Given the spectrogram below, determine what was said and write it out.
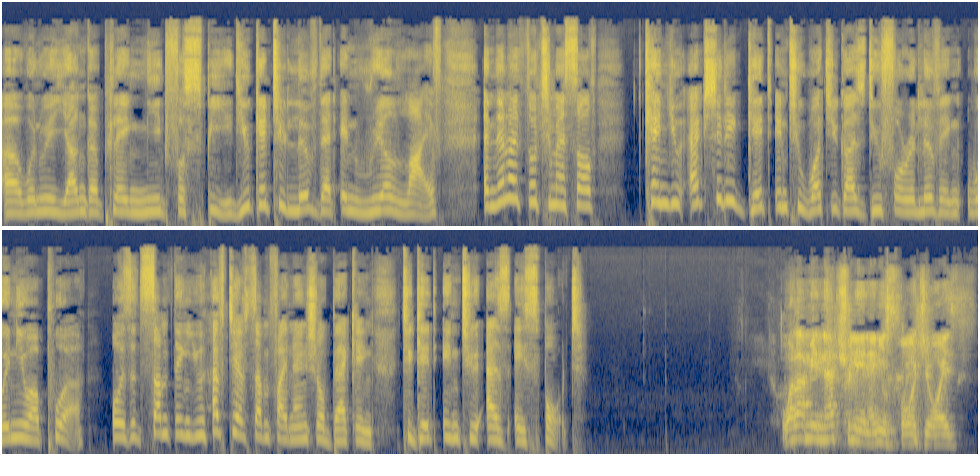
uh, when we were younger playing Need for Speed. You get to live that in real life. And then I thought to myself, can you actually get into what you guys do for a living when you are poor? Or is it something you have to have some financial backing to get into as a sport? Well, I mean, naturally in any sport, you always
